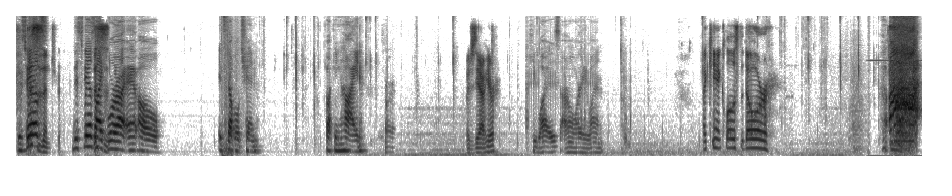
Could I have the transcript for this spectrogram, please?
this this feels, is int- this feels this like is- we're, uh, oh. It's double chin. Fucking hide. Alright. Wait, is he out here? He was. I don't know where he went. I can't close the door. Ah!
